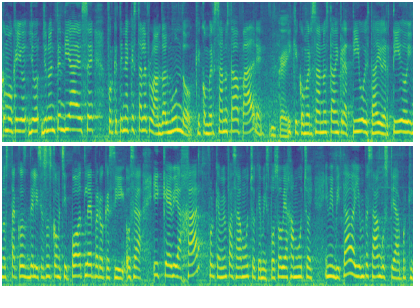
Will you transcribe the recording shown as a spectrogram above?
como que yo, yo, yo no entendía ese, por qué tenía que estarle probando al mundo, que comer sano estaba padre y que comer sano estaba en creativo y estaba divertido y unos tacos deliciosos como chipotle, pero que sí o sea, y que viajar, porque a mí me pasaba mucho, que mi esposo viaja mucho y, me invitaba y yo empezaba a angustiar porque,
